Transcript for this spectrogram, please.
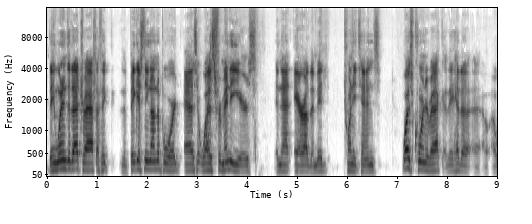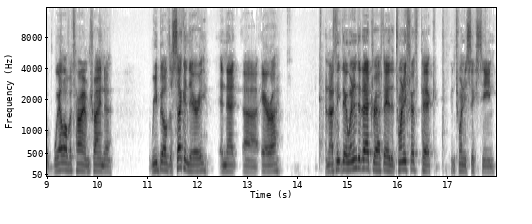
they went into that draft. I think the biggest need on the board, as it was for many years in that era, the mid 2010s, was cornerback. They had a, a, a whale of a time trying to rebuild the secondary in that uh, era. And I think they went into that draft. They had the 25th pick in 2016.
